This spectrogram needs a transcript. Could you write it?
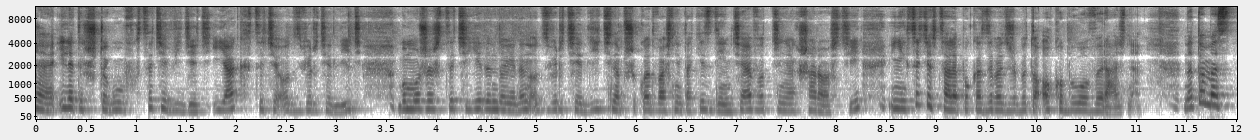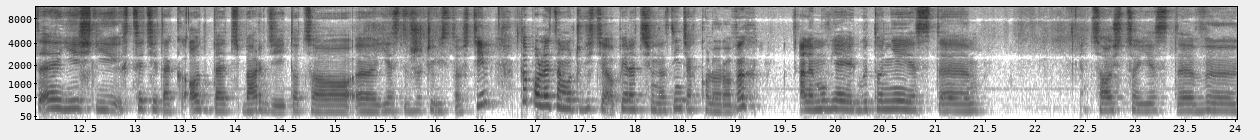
E, ile tych szczegółów chcecie widzieć i jak chcecie odzwierciedlić, bo może chcecie jeden do jeden odzwierciedlić na przykład właśnie takie zdjęcie w odcieniach szarości i nie chcecie wcale pokazywać, żeby to oko było wyraźne. Natomiast e, jeśli chcecie tak oddać bardziej to, co e, jest w rzeczywistości, to polecam oczywiście opierać się na zdjęciach kolorowych, ale mówię, jakby to nie jest... Coś, co jest e, w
